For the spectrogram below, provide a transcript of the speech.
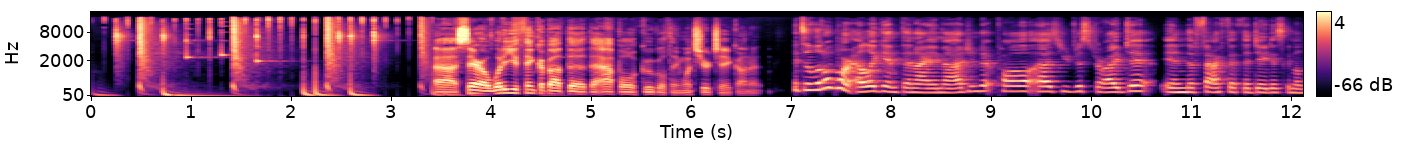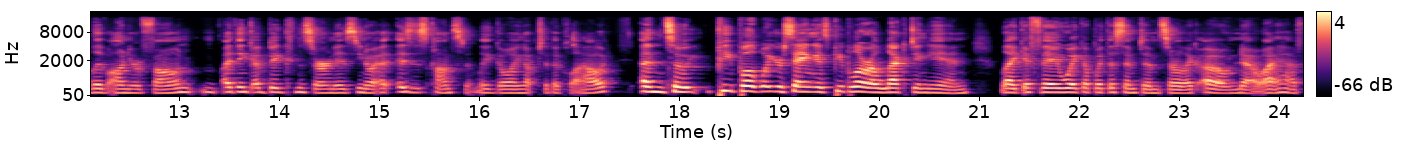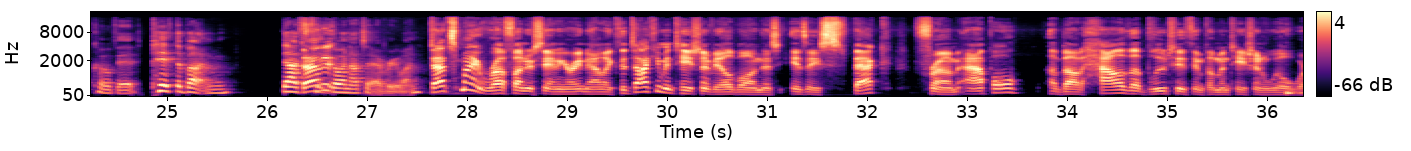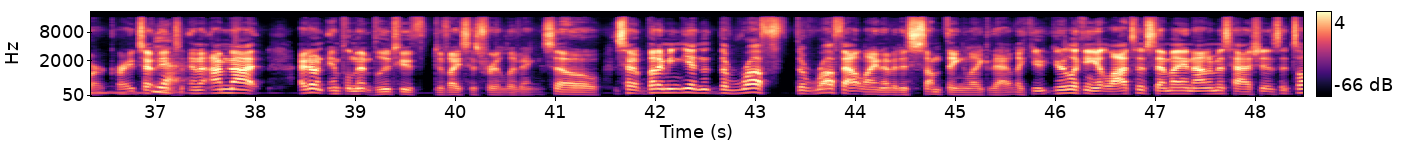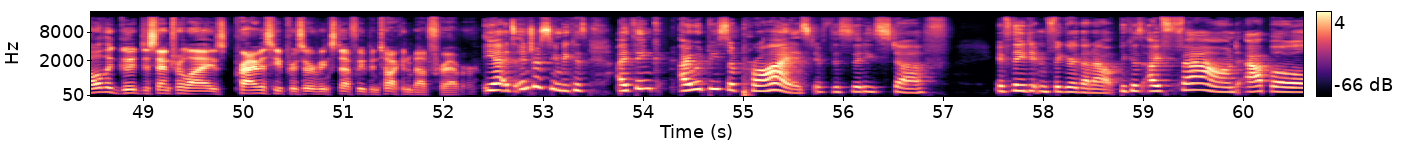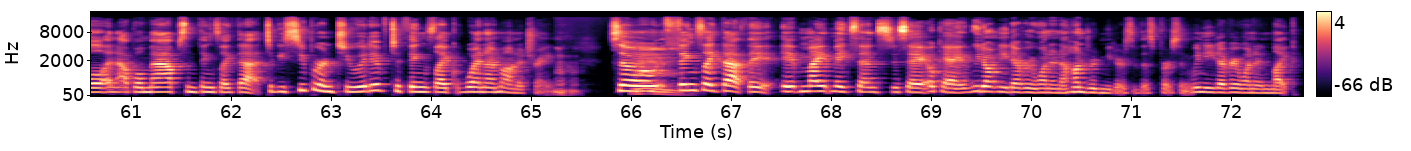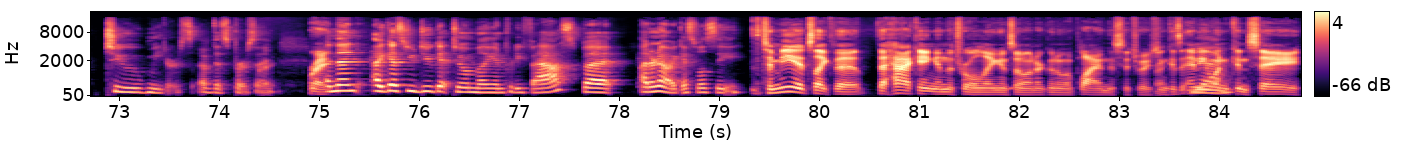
Uh, Sara, what do you think about the, the Apple Google thing? What's your take on it? It's a little more elegant than I imagined it, Paul, as you described it, in the fact that the data is going to live on your phone. I think a big concern is, you know, is this constantly going up to the cloud? And so people, what you're saying is people are electing in. Like if they wake up with the symptoms, they're like, oh no, I have COVID. Hit the button. That's that going out to everyone. That's my rough understanding right now. Like the documentation available on this is a spec from Apple about how the Bluetooth implementation will work, right? So yeah. it's and I'm not I don't implement Bluetooth devices for a living. So so but I mean yeah the rough the rough outline of it is something like that. Like you're, you're looking at lots of semi-anonymous hashes. It's all the good decentralized privacy preserving stuff we've been talking about forever. Yeah, it's interesting because I think I would be surprised if the city stuff if they didn't figure that out because I found Apple and Apple Maps and things like that to be super intuitive to things like when I'm on a train. Mm-hmm. So mm. things like that, they it might make sense to say, okay, we don't need everyone in hundred meters of this person. We need everyone in like two meters of this person. Right. right. And then I guess you do get to a million pretty fast, but I don't know. I guess we'll see. To me, it's like the the hacking and the trolling and so on are going to apply in this situation because anyone yeah. can say,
